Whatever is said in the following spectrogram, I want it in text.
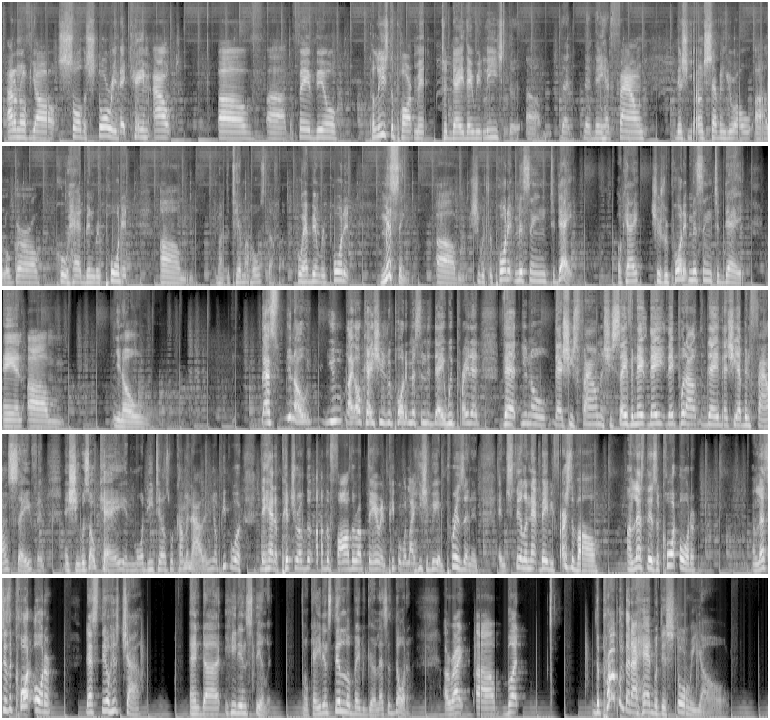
I don't know if y'all saw the story that came out of uh, the Fayetteville Police Department today. They released um, that that they had found this young seven-year-old uh, little girl who had been reported um, about to tear my whole stuff up. Who had been reported missing Um, she was reported missing today. Okay, she was reported missing today, and um, you know, that's you know, you like okay, she's reported missing today. We pray that that you know that she's found and she's safe, and they they they put out today that she had been found safe and and she was okay, and more details were coming out, and you know people were they had a picture of the of the father up there, and people were like he should be in prison and and stealing that baby. First of all, unless there's a court order, unless there's a court order, that's still his child, and uh, he didn't steal it. Okay, he didn't steal a little baby girl. That's his daughter. All right. Uh, but the problem that I had with this story, y'all,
